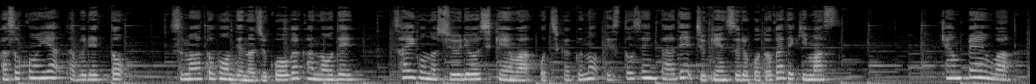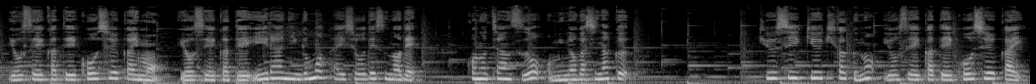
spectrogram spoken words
パソコンやタブレット、スマートフォンでの受講が可能で、最後の修了試験はお近くのテストセンターで受験することができます。キャンペーンは養成家庭講習会も養成家庭 e ラーニングも対象ですので、このチャンスをお見逃しなく。QCQ 企画の養成家庭講習会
